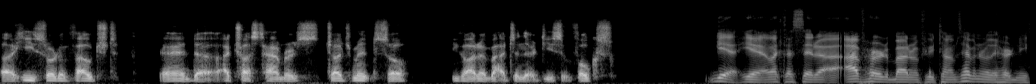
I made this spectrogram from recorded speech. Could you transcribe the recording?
uh, he sort of vouched, and uh, I trust Hammer's judgment. So you got to imagine they're decent folks. Yeah, yeah. Like I said, I, I've heard about him a few times. I haven't really heard any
